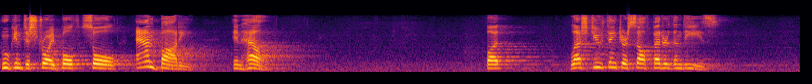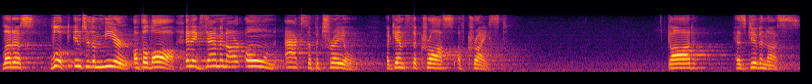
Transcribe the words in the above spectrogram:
who can destroy both soul and body in hell. But lest you think yourself better than these, let us look into the mirror of the law and examine our own acts of betrayal against the cross of Christ. God has given us,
